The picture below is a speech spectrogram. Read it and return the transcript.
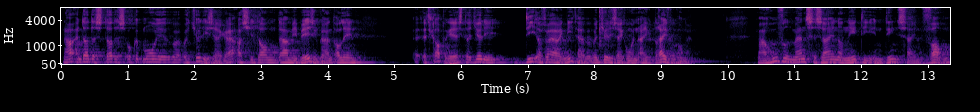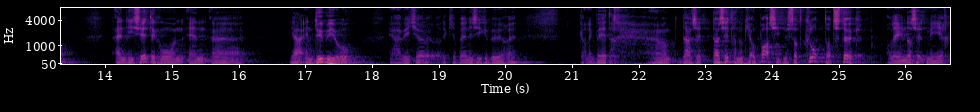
Nou, en dat is, dat is ook het mooie wat, wat jullie zeggen, als je dan daarmee bezig bent. Alleen, uh, het grappige is dat jullie die ervaring niet hebben, want jullie zijn gewoon een eigen bedrijf begonnen. Maar hoeveel mensen zijn er niet die in dienst zijn van, en die zitten gewoon in, ja, in dubio. Ja, weet je, wat ik hier binnen zie gebeuren, kan ik beter want daar zit, daar zit dan ook jouw passie. Dus dat klopt, dat stuk. Alleen daar zit meer.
